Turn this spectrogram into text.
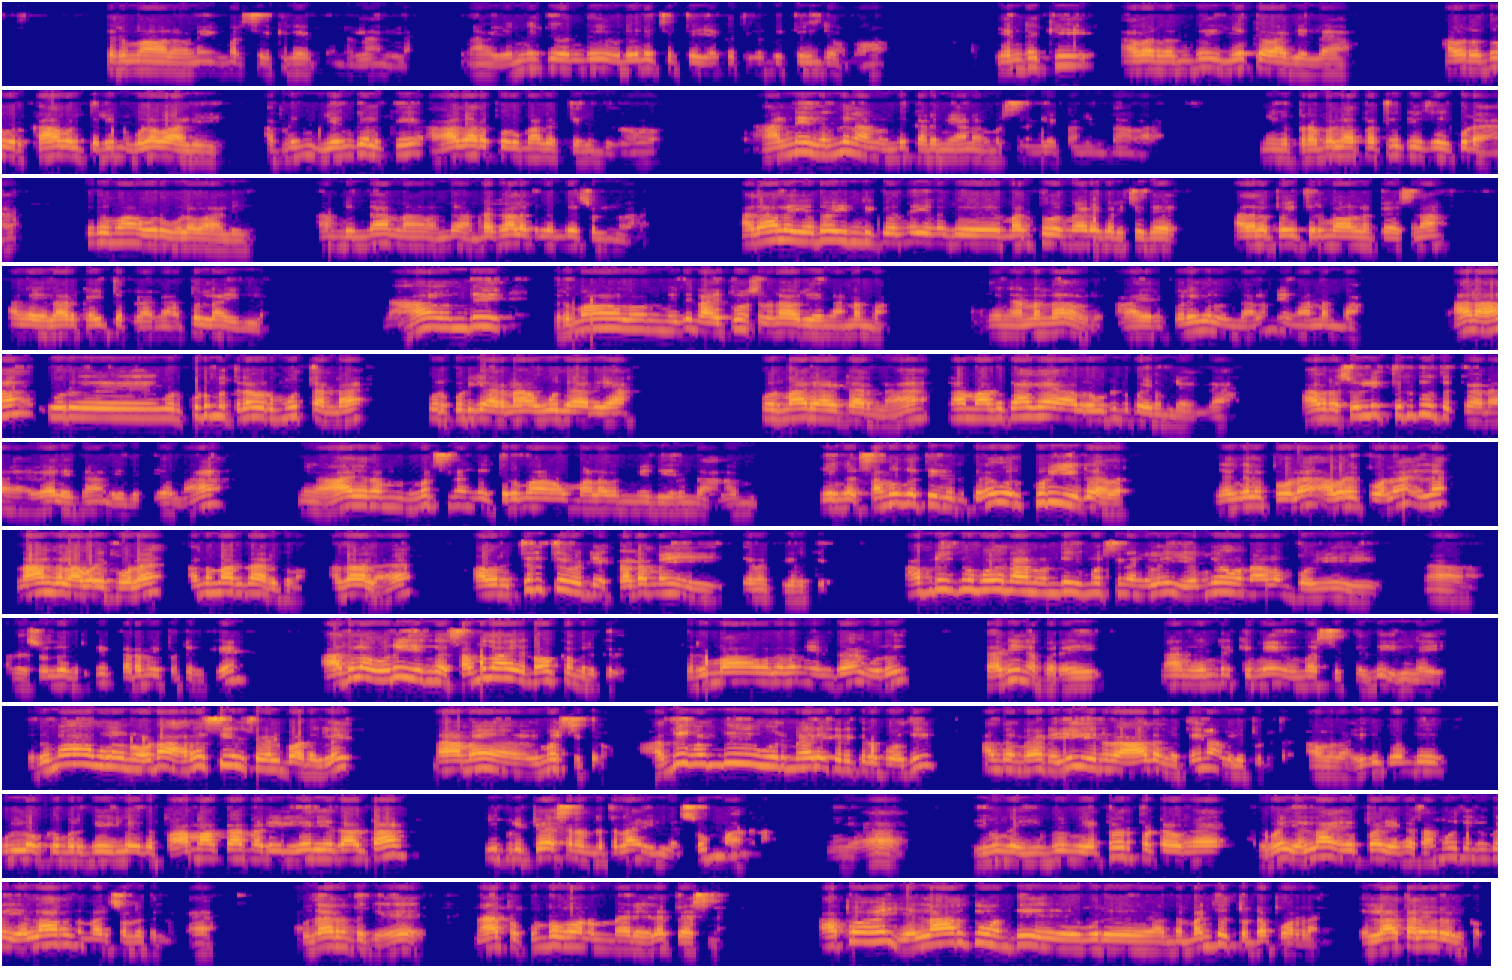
திருமாவளவனை விமர்சிக்கிறேன் என்றெல்லாம் இல்லை. நாங்க என்னைக்கு வந்து விடுதலை சிறுத்தை இயக்கத்திலிருந்து பிரிஞ்சோமோ என்றைக்கு அவர் வந்து இயக்கவாதி இல்லை அவர் வந்து ஒரு காவல்துறையின் உளவாளி அப்படின்னு எங்களுக்கு ஆதாரப்பூர்வமாக தெரிந்ததோ அன்னையிலேருந்து நான் வந்து கடுமையான விமர்சனங்களை பண்ணிட்டு தான் வரேன். நீங்க பிரபல பத்திரிகைகள் கூட திருமா ஒரு உளவாளி அப்படின்னு தான் நான் வந்து அந்த காலத்துல இருந்தே வரேன். அதால ஏதோ இன்றைக்கு வந்து எனக்கு மருத்துவர் மேடை கிடைச்சது அதுல போய் திருமாவளவன் பேசினா அங்க எல்லாரும் கை தட்டுறாங்க. அப்படிலாம் இல்லை. நான் வந்து திருமாவளவன் மீது நான் இப்பவும் சொல்லணும் அவர் எங்க அண்ணன் தான். எங்க அண்ணன் தான் அவர். ஆயிரம் குறைகள் இருந்தாலும் எங்க அண்ணன் தான். ஆனா ஒரு ஒரு குடும்பத்துல ஒரு மூத்த அண்ணன் ஒரு குடிகாரனா ஊதாரியா ஒரு மாதிரி ஆயிட்டாருன்னா நாம அதுக்காக அவரை விட்டுட்டு போயிட முடியாதுல்ல. அவரை சொல்லி திருத்துவதற்கான வேலை தான் இது. ஏன்னா நீங்க ஆயிரம் விமர்சனங்கள் திருமாவளவன் மீது இருந்தாலும் எங்கள் சமூகத்தில் இருக்கிற ஒரு குறியீடு அவர். எங்களை போல அவரை போல இல்ல நாங்கள் அவரை போல அந்த மாதிரி தான் இருக்கிறோம். அதால அவரை திருத்த வேண்டிய கடமை எனக்கு இருக்கு. அப்படி இருக்கும்போது நான் வந்து விமர்சனங்களை எங்க வேணாலும் போய் நான் அதை சொல்வதற்கு கடமைப்பட்டிருக்கிறேன். அதுல ஒரு எங்க சமுதாய நோக்கம் இருக்கிறது. திருமாவளவன் என்ற ஒரு தனிநபரை நான் என்றைக்குமே விமர்சித்தது இல்லை. திருமாவளவனோட அரசியல் செயல்பாடுகளை நாம விமர்சிக்கிறோம். அது வந்து ஒரு மேடை கிடைக்கிற போது அந்த மேடையில் என்னோட ஆதங்கத்தை நான் வெளிப்படுத்துறேன். அவ்வளவுதான். இதுக்கு வந்து உள்நோக்கம் இருக்கு இல்ல இது பாமக மேடையில் ஏறியதால் தான் இப்படி பேசுறன்றதெல்லாம் இல்ல. சும்மா அதெல்லாம். நீங்க இவங்க இவங்க எப்பேற்பட்டவங்க அது கூட எல்லா இப்ப எங்க சமூகத்தில் இருக்கிற எல்லாரும் இந்த மாதிரி சொல்றது இல்லைங்க. உதாரணத்துக்கு நான் இப்ப கும்பகோணம் மேடையில பேசினேன். அப்போ எல்லாருக்கும் வந்து ஒரு அந்த மஞ்சள் தொட்டை போடுறாங்க. எல்லா தலைவர்களுக்கும்.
